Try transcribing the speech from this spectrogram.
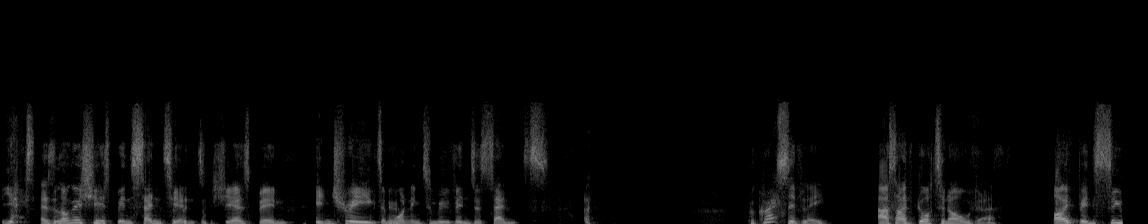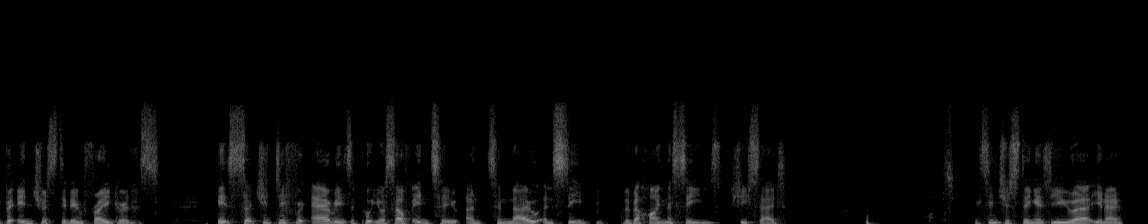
Yes, as long as she has been sentient, she has been intrigued and wanting to move into sense. progressively, as I've gotten older, I've been super interested in fragrance. It's such a different area to put yourself into and to know and see the behind the scenes, she said. it's interesting as you, uh, you know,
